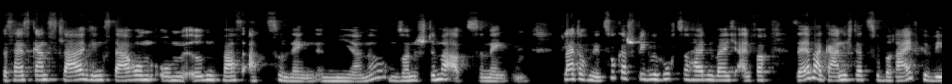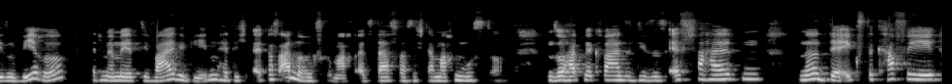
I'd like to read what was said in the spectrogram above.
Das heißt, ganz klar ging es darum, um irgendwas abzulenken in mir, ne? um so eine Stimme abzulenken. Vielleicht auch um den Zuckerspiegel hochzuhalten, weil ich einfach selber gar nicht dazu bereit gewesen wäre, hätte mir jetzt die Wahl gegeben, hätte ich etwas anderes gemacht als das, was ich da machen musste. Und so hat mir quasi dieses Essverhalten, ne, der x-te Kaffee,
